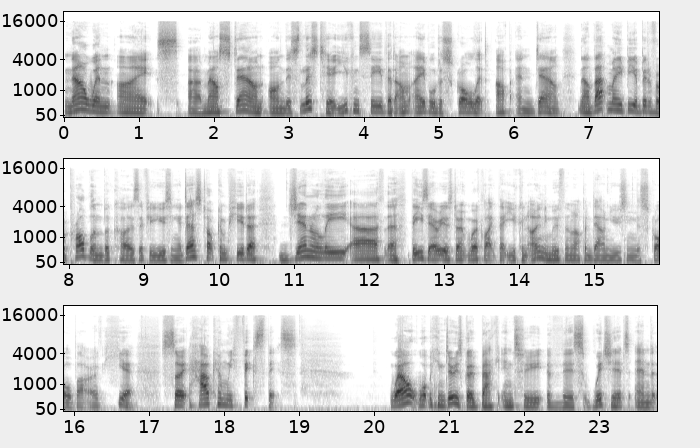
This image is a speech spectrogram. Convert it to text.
now when I uh, mouse down on this list here, you can see that I'm able to scroll it up and down. Now that may be a bit of a problem because if you're using a desktop computer, generally uh, these areas don't work like that. You can only move them up and down using the scroll bar over here. So how can we fix this? Well, what we can do is go back into this widget and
